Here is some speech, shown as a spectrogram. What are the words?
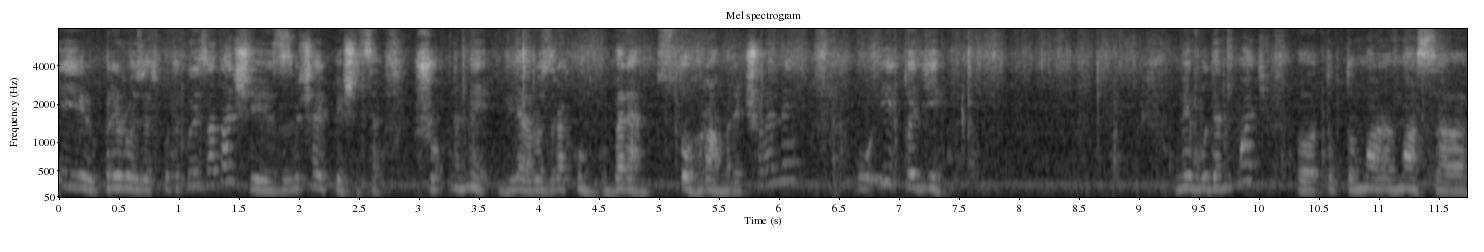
І при розв'язку такої задачі зазвичай пишеться, що ми для розрахунку беремо 100 грам речовини, і тоді ми будемо мати, тобто маса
